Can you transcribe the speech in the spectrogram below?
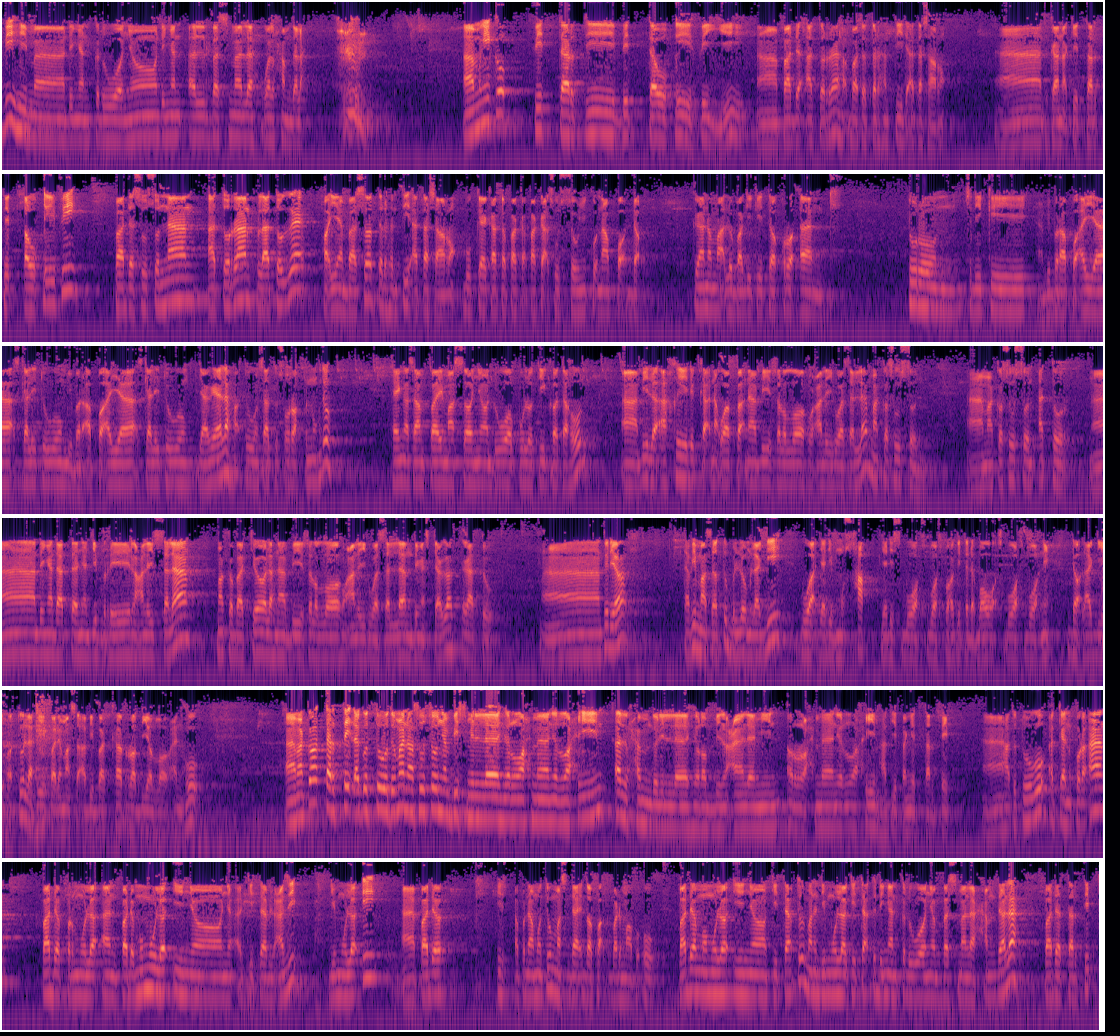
bihima dengan keduanya dengan al-basmalah walhamdalah ha, mengikut fit tartibit tauqifiyyi ha, pada aturan bahasa terhenti di atas syarak ha tekan nak kita tertib tauqifi pada susunan aturan pelaturan hak yang bahasa terhenti atas syarak bukan kata pakak-pakak susun ikut nampak dak kerana maklum bagi kita Quran turun sedikit. Ha, beberapa ayat sekali turun beberapa ayat sekali turun. Jaranglah hak turun satu surah penuh tu. Hingga sampai masanya 23 tahun ha, bila akhir dekat nak wafat Nabi sallallahu alaihi wasallam maka susun. Ha, maka susun atur ha, dengan datanya Jibril alaihissalam maka bacalah Nabi sallallahu alaihi wasallam dengan secara teratur. Ha tu dia. Tapi masa tu belum lagi buat jadi mushaf jadi sebuah sebuah sebuah kita dak bawa sebuah sebuah ni dak lagi hak tu lahir pada masa Abi Bakar radhiyallahu anhu ha, maka tertib lagu tu tu mana susunya bismillahirrahmanirrahim. Alhamdulillahirabbil alamin arrahmanirrahim hati panggil tertib. Ha hatu turut akan Quran pada permulaan pada memulainya Al-Kitab Al-Aziz. Dimulai ha, pada apa nama tu masdar idafah kepada maf'ul pada memulainya kitab tu mana dimula kitab tu dengan keduanya basmalah hamdalah pada tertib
